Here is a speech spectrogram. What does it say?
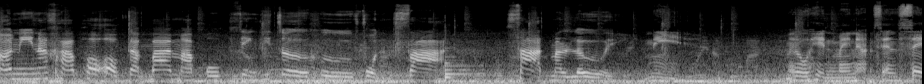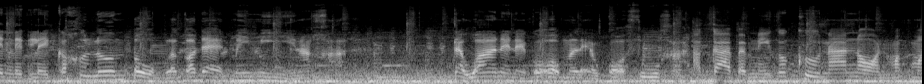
ตอนนี้นะคะพอออกจากบ้านมาปุ๊บสิ่งที่เจอคือฝนสาดสาดมาเลย นี่ไม่รู้เห็นไหมเนี่ยเส้นๆเล็กๆ ก็คือเริ่มตกแล้วก็แดดไม่มีนะคะ แต่ว่าไหนๆก็ออกมาแล้วก็สู้ค่ะ อากาศแบบนี้ก็คือน่านอนม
